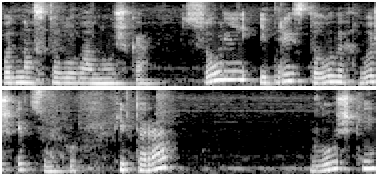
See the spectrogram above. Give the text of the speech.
1 столова ложка солі і 3 столових ложки цукру. Півтора ложки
